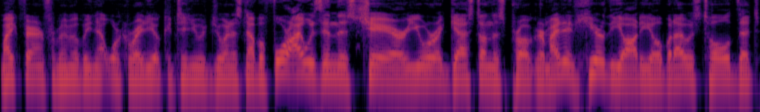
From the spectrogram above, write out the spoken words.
Mike Ferrin from MLB Network Radio continuing to join us. Now, before I was in this chair, you were a guest on this program. I didn't hear the audio, but I was told that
